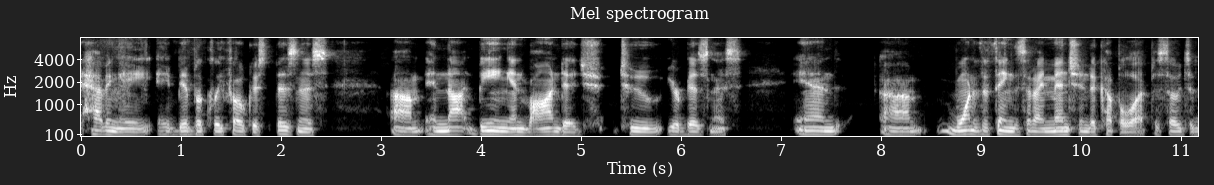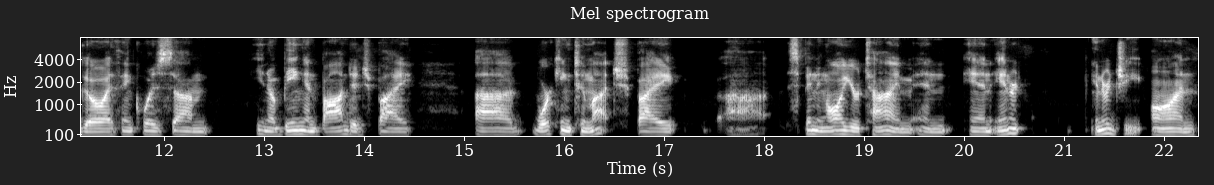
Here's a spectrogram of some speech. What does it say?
having a, a biblically focused business um, and not being in bondage to your business. And um, one of the things that I mentioned a couple episodes ago, I think, was, um, you know, being in bondage by uh, working too much, by uh, spending all your time and and ener- energy on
